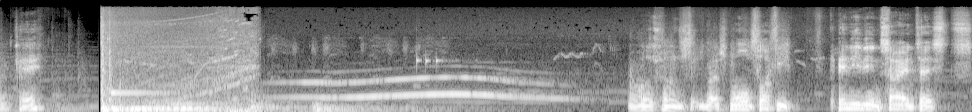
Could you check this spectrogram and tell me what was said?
Okay. All those ones, but small, plucky Canadian scientists.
